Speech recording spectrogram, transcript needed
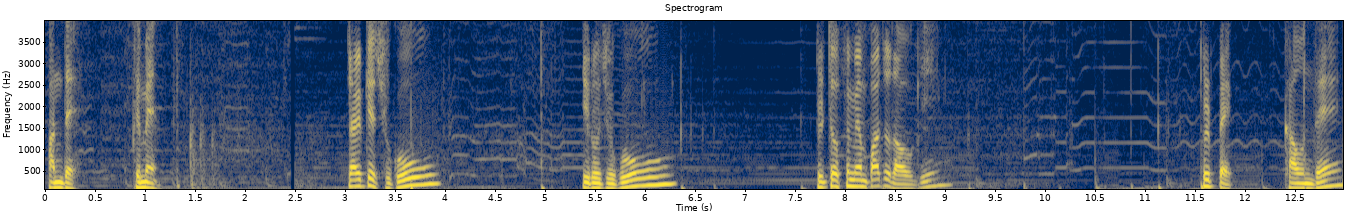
반대. 드맨. 짧게 주고 뒤로 주고 줄때 없으면 빠져나오기 풀백 가운데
